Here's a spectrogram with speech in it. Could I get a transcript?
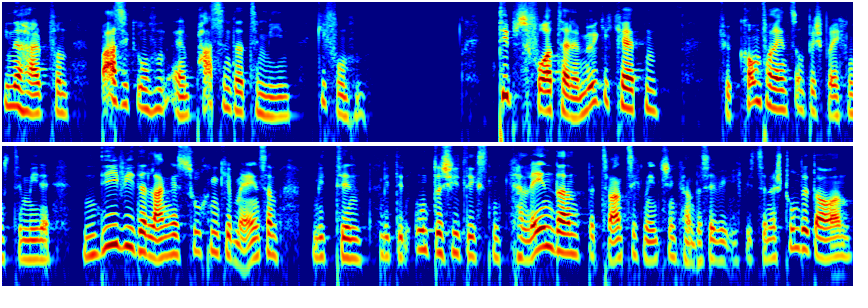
innerhalb von paar Sekunden ein passender Termin gefunden. Tipps, Vorteile, Möglichkeiten für Konferenz- und Besprechungstermine nie wieder lange suchen gemeinsam mit den, mit den unterschiedlichsten Kalendern. Bei 20 Menschen kann das ja wirklich bis zu einer Stunde dauern.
